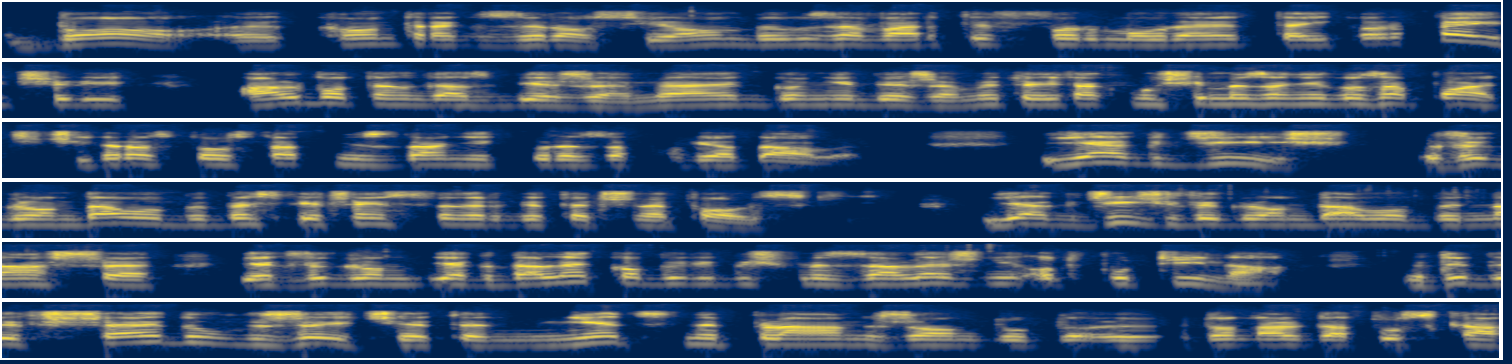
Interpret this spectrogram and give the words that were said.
bo e, kontrakt z Rosją był zawarty w formule take or pay, czyli albo ten gaz bierzemy, a jak go nie bierzemy, to i tak musimy za niego zapłacić. I teraz to ostatnie zdanie, które zapowiadałem. Jak dziś wyglądałoby bezpieczeństwo energetyczne Polski? Jak dziś wyglądałoby nasze, jak, wygląd, jak daleko bylibyśmy zależni od Putina, gdyby wszedł w życie ten niecny plan rządu Donalda Tuska,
